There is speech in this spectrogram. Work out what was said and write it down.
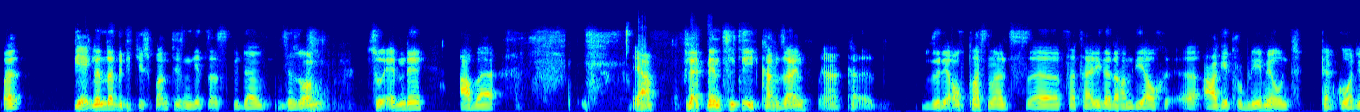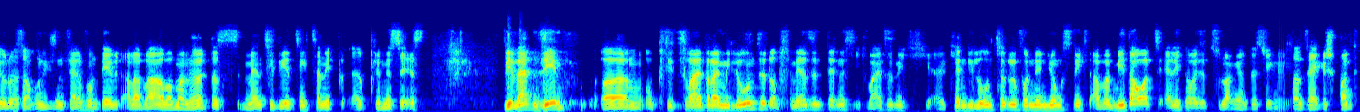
Weil die Engländer bin ich gespannt, die sind jetzt erst mit der Saison zu Ende, aber ja, vielleicht Man City, kann sein. Ja, würde auch passen als äh, Verteidiger. Da haben die auch äh, arge Probleme und Pep Guardiola ist auch ein riesen Fan von David Alaba, aber man hört, dass Man City jetzt nicht seine äh, Prämisse ist. Wir werden sehen, ähm, ob es die zwei, drei Millionen sind, ob es mehr sind, Dennis. Ich weiß es nicht, ich äh, kenne die Lohnzettel von den Jungs nicht, aber mir dauert es ehrlicherweise zu lange und deswegen bin ich da sehr gespannt,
